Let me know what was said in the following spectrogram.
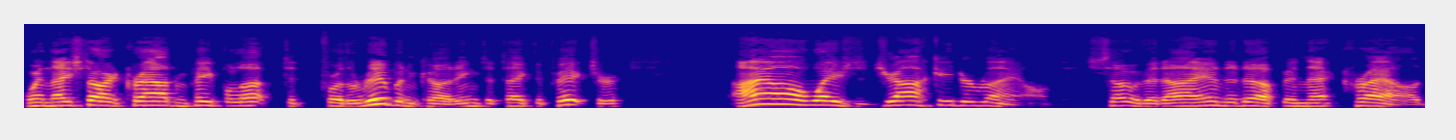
when they started crowding people up to, for the ribbon cutting to take the picture, I always jockeyed around so that I ended up in that crowd.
